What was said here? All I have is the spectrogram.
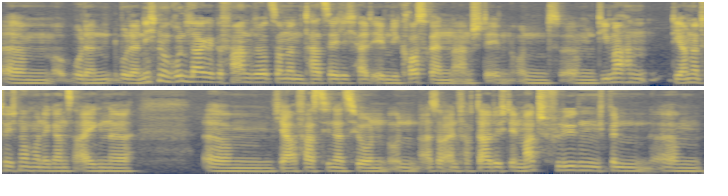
ähm, wo dann, wo dann nicht nur Grundlage gefahren wird, sondern tatsächlich halt eben die Crossrennen anstehen. Und ähm, die machen, die haben natürlich nochmal eine ganz eigene ähm, ja, Faszination und also einfach dadurch den Matsch flügen. Ich bin ähm,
